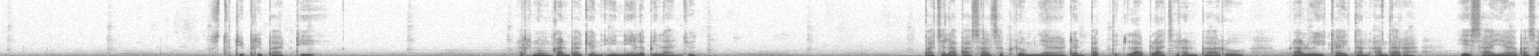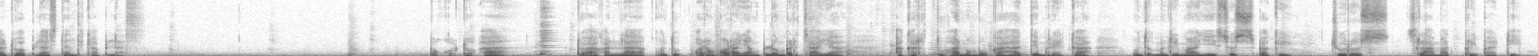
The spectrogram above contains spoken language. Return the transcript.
Studi pribadi, renungkan bagian ini lebih lanjut. Bacalah pasal sebelumnya dan petiklah pelajaran baru melalui kaitan antara Yesaya pasal 12 dan 13. Pokok doa, doakanlah untuk orang-orang yang belum percaya agar Tuhan membuka hati mereka untuk menerima Yesus sebagai jurus selamat pribadi.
